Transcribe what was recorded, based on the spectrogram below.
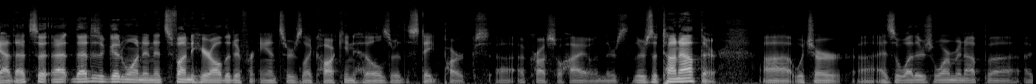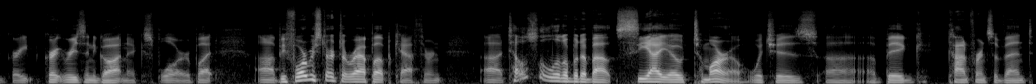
Yeah, that's a that, that is a good one, and it's fun to hear all the different answers, like Hocking Hills or the state parks uh, across Ohio. And there's there's a ton out there, uh, which are uh, as the weather's warming up, uh, a great great reason to go out and explore. But uh, before we start to wrap up, Catherine, uh, tell us a little bit about CIO Tomorrow, which is a big conference event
